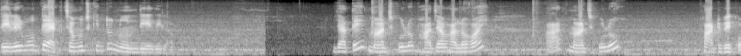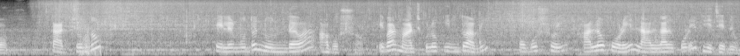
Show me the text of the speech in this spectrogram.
তেলের মধ্যে এক চামচ কিন্তু নুন দিয়ে দিলাম। যাতে মাছগুলো ভাজা ভালো হয় আর মাছগুলো ফাটবে কম। তার জন্য তেলের মধ্যে নুন দেওয়া আবশ্যক। এবার মাছগুলো কিন্তু আমি অবশ্যই ভালো করে লাল লাল করে ভেজে নেব।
